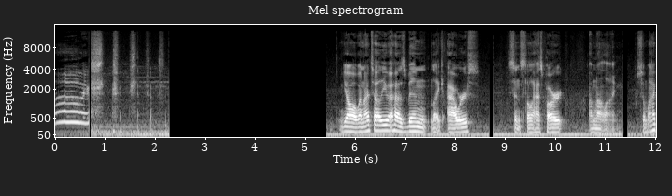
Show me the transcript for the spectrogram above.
oh, Y'all, when I tell you it has been like hours since the last part, I'm not lying. So my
